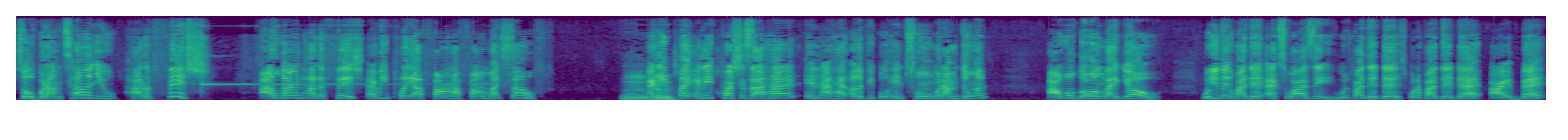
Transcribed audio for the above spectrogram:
So, but I'm telling you how to fish. I learned how to fish. Every play I found, I found myself. Any Mhm. play, any questions I had, and I had other people in tune what I'm doing, I will go and like, yo, what do you think if I did X, Y, Z? What if I did this? What if I did that? I bet.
